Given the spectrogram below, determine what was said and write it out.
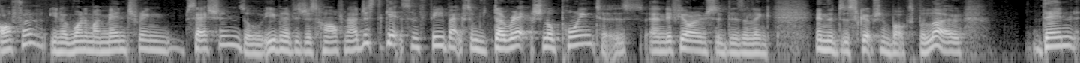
offer, you know, one of my mentoring sessions, or even if it's just half an hour, just to get some feedback, some directional pointers. And if you're interested, there's a link in the description box below. Then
